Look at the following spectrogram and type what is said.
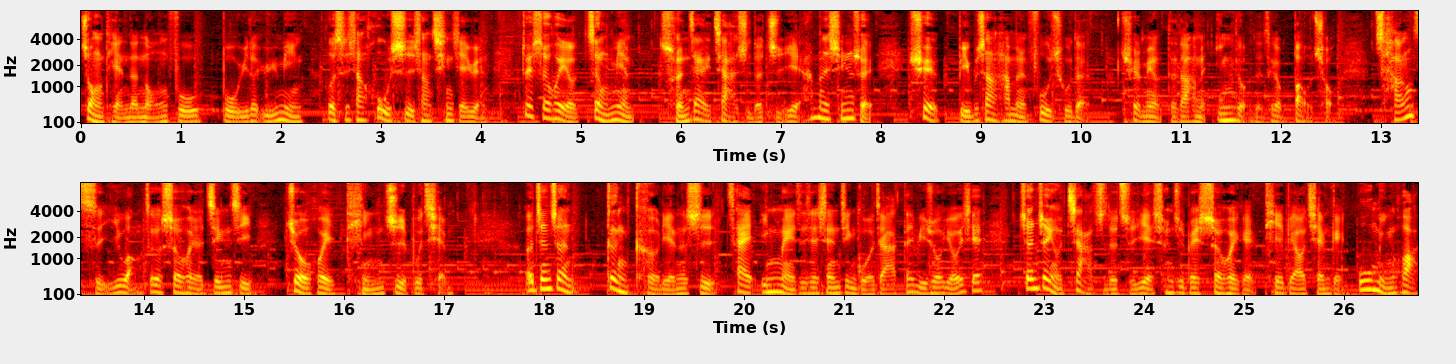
种田的农夫、捕鱼的渔民，或者是像护士、像清洁员，对社会有正面存在价值的职业，他们的薪水却比不上他们付出的，却没有得到他们应有的这个报酬。长此以往，这个社会的经济就会停滞不前。而真正更可怜的是，在英美这些先进国家，David 说，有一些真正有价值的职业，甚至被社会给贴标签、给污名化。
